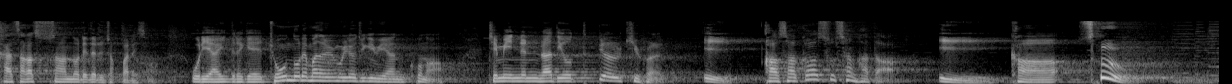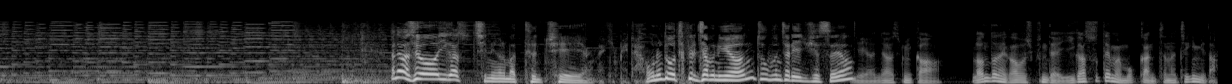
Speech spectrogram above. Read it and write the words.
가사가 수상한 노래들을 적발해서 우리 아이들에게 좋은 노래만을 물려주기 위한 코너 재미있는 라디오 특별 기획 이 가사가 수상하다 이 가수 안녕하세요. 이 가수 진행을 맡은 최양락입니다. 오늘도 특별 자문위원 두 분 자리해 주셨어요. 예, 안녕하십니까. 런던에 가고 싶은데 이 가수 때문에 못 간 저는 책입니다.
